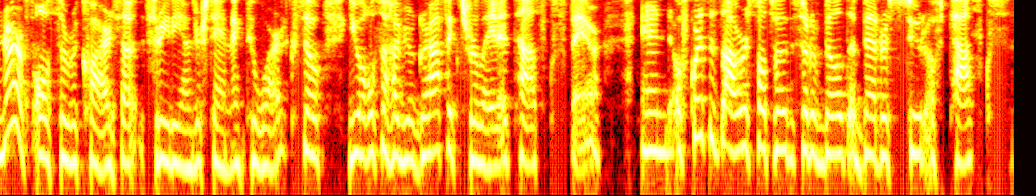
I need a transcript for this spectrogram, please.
NeRF also requires a 3D understanding to work. So you also have your graphics related tasks there. And of course, it's our responsibility to sort of build a better suite of tasks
